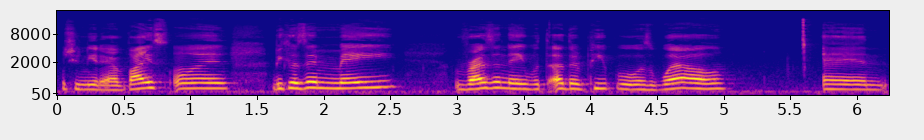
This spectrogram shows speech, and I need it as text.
what you need advice on, because it may resonate with other people as well, and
